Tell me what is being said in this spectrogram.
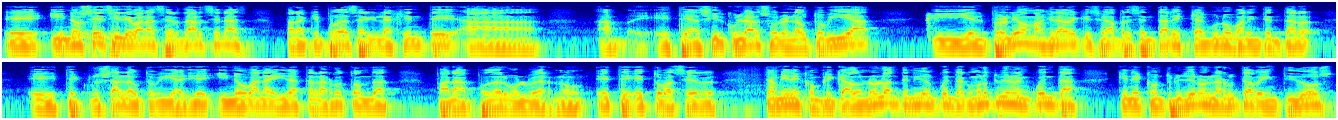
Eh, y no sé si le van a hacer dársenas para que pueda salir la gente a, a, este, a circular sobre la autovía y el problema más grave que se va a presentar es que algunos van a intentar este, cruzar la autovía y, y no van a ir hasta la rotonda para poder volver, ¿no? Este, esto va a ser, también es complicado, no lo han tenido en cuenta, como no tuvieron en cuenta quienes construyeron la ruta 22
